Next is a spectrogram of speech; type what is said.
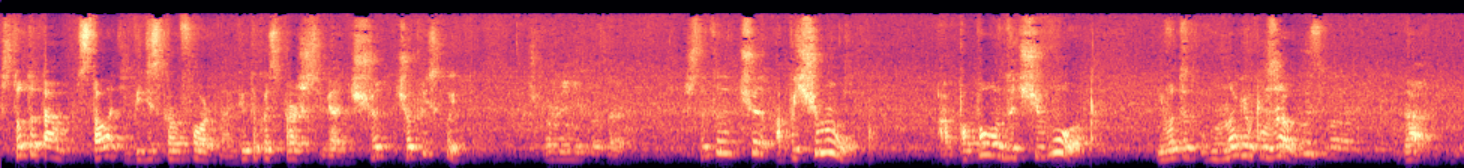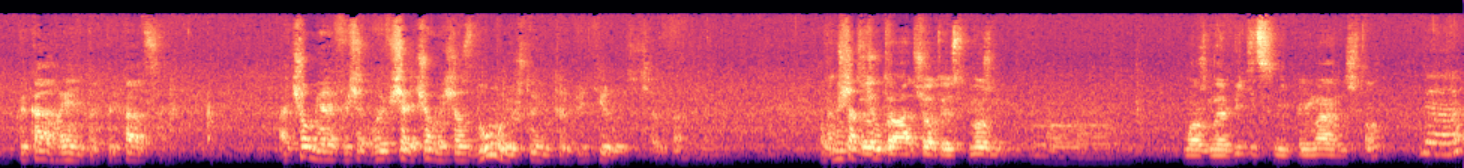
что-то там стало тебе дискомфортно. и Ты такой спрашиваешь себя, что происходит? Чего мне не хватает? Что-то, что, а почему? А по поводу чего? И вот это у многих уже, Вызвало. да, какая моя интерпретация? О чем я вообще, вообще о чем я сейчас думаю, что интерпретирую сейчас в данный момент? Вот мы А сейчас что, всё- это, а что, то есть можно, э, можно обидеться, не понимая на что? Да.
